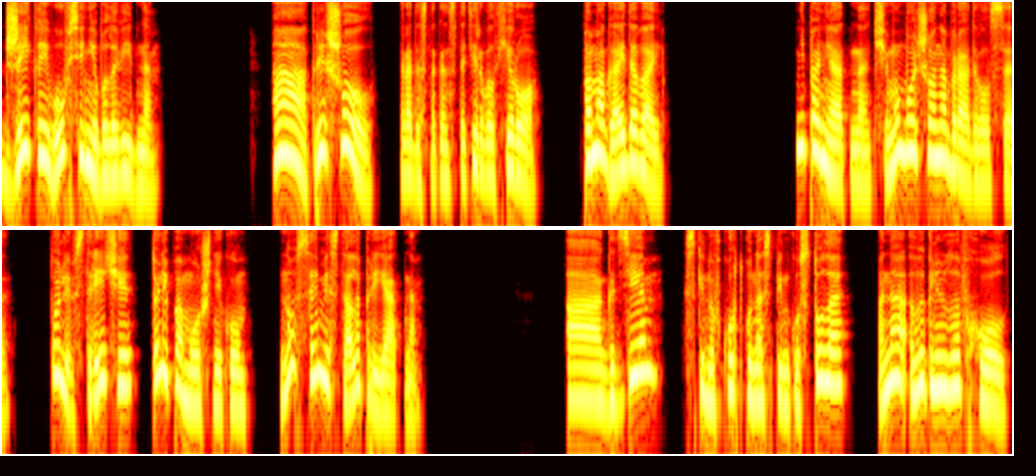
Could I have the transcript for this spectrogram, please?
Джейка и вовсе не было видно. «А, пришел!» — радостно констатировал Хиро. «Помогай давай». Непонятно, чему больше он обрадовался. То ли встрече, то ли помощнику. Но Сэмми стало приятно. «А где?» — скинув куртку на спинку стула, она выглянула в холл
